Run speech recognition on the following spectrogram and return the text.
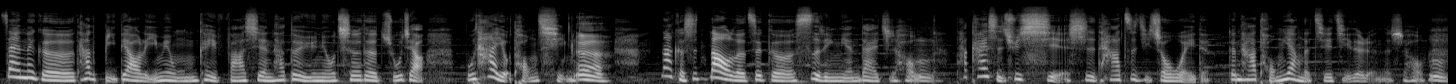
在那个他的笔调里面，我们可以发现他对于牛车的主角不太有同情。嗯，那可是到了这个四零年代之后，嗯，他开始去写是他自己周围的跟他同样的阶级的人的时候，嗯，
